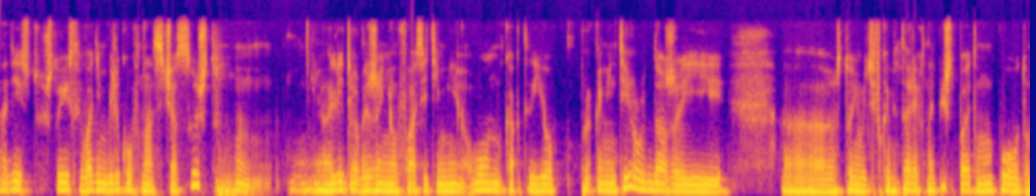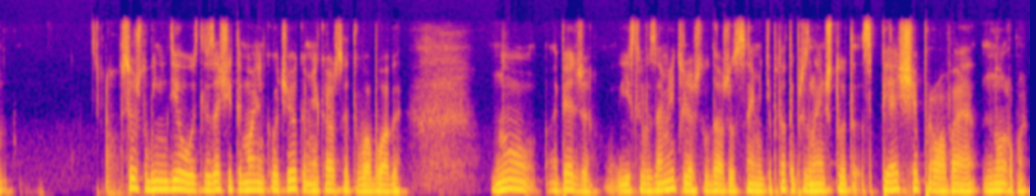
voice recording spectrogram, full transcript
надеюсь, что если Вадим Беляков нас сейчас слышит, лидер движения УФА сетями, он как-то ее прокомментирует даже и э, что-нибудь в комментариях напишет по этому поводу. Все, что бы ни делалось для защиты маленького человека, мне кажется, это во благо. Но, опять же, если вы заметили, что даже сами депутаты признают, что это спящая правовая норма.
